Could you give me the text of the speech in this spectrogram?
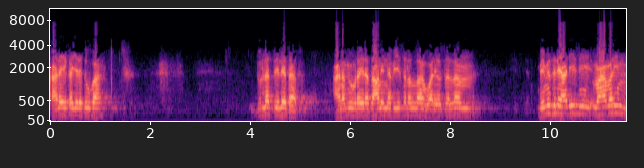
عليك جلدوبة دلت لتات عن أبي هريرة عن النبي صلى الله عليه وسلم بمثل حديث معمر.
